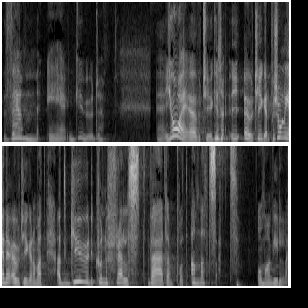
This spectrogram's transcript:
Vem är Gud? Eh, jag är övertygad, övertygad, personligen är jag övertygad om att, att Gud kunde frälst världen på ett annat sätt om han ville.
